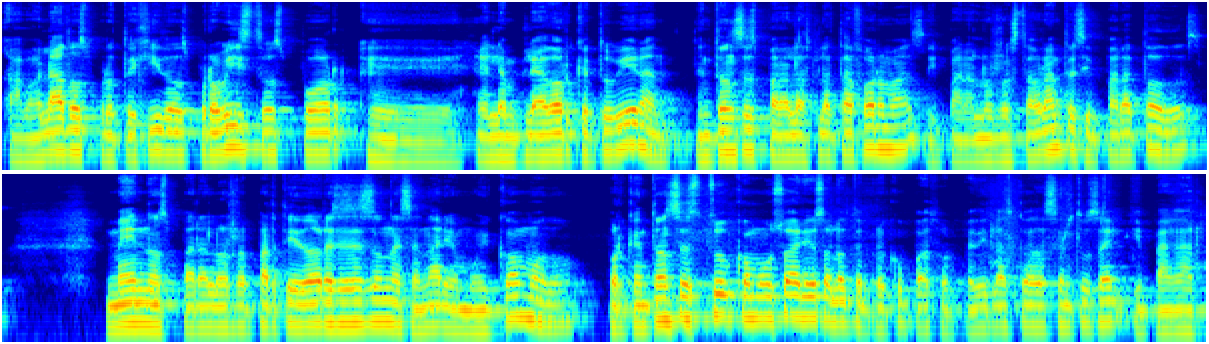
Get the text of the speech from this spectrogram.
avalados, protegidos, provistos por eh, el empleador que tuvieran. Entonces, para las plataformas y para los restaurantes y para todos, menos para los repartidores, ese es un escenario muy cómodo, porque entonces tú como usuario solo te preocupas por pedir las cosas en tu cel y pagar.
